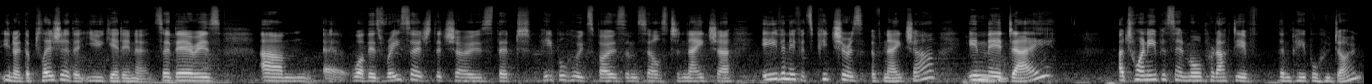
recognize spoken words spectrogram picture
you know, the pleasure that you get in it. So there is, um, uh, well, there's research that shows that people who expose themselves to nature, even if it's pictures of nature in their day, are 20% more productive than people who don't.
